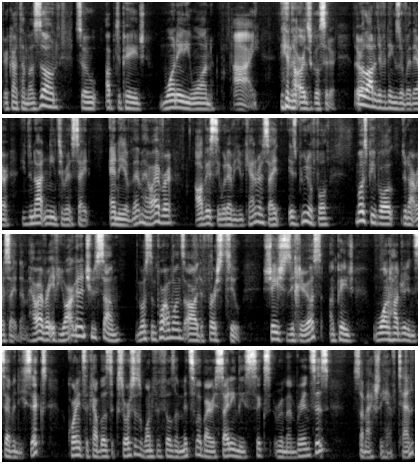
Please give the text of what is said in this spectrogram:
Birkat HaMazon, so up to page 181i in the ArtScroll Siddur. There are a lot of different things over there. You do not need to recite any of them. However, obviously, whatever you can recite is beautiful. Most people do not recite them. However, if you are going to choose some, the most important ones are the first two. Sheish Zichiros on page 176. According to the Kabbalistic sources, one fulfills a mitzvah by reciting these six remembrances. Some actually have 10.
